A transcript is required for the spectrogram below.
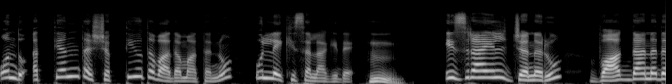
ಒಂದು ಅತ್ಯಂತ ಶಕ್ತಿಯುತವಾದ ಮಾತನ್ನು ಉಲ್ಲೇಖಿಸಲಾಗಿದೆ. ಹ್ಮ್. ಇಸ್ರಾಯೇಲ್ ಜನರು ವಾಗ್ದಾನದ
